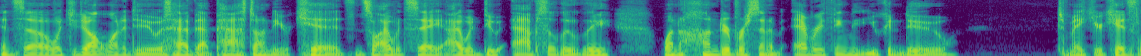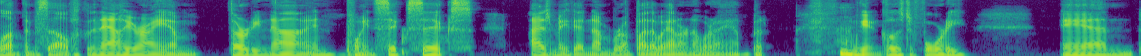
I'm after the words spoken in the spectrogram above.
And so, what you don't want to do is have that passed on to your kids. And so, I would say I would do absolutely 100% of everything that you can do to make your kids love themselves. Because now here I am, 39.66. I just make that number up, by the way. I don't know what I am, but I'm getting close to 40. And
